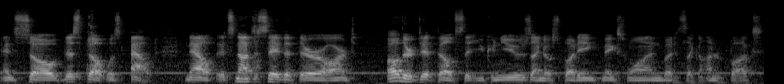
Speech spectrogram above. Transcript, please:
And so this belt was out. Now, it's not to say that there aren't other dip belts that you can use. I know Spud Inc. makes one, but it's like a hundred bucks.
